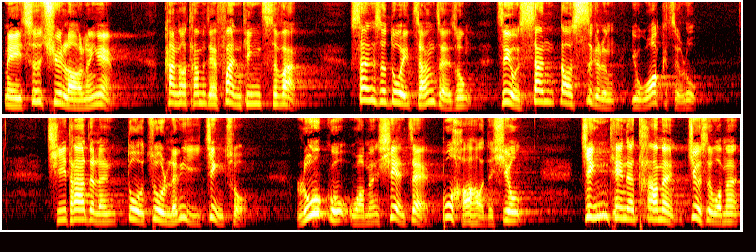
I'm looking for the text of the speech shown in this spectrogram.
每次去老人院。看到他们在饭厅吃饭，三十多位长者中，只有三到四个人有 walk 走路，其他的人都坐轮椅进出。如果我们现在不好好的修，今天的他们就是我们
